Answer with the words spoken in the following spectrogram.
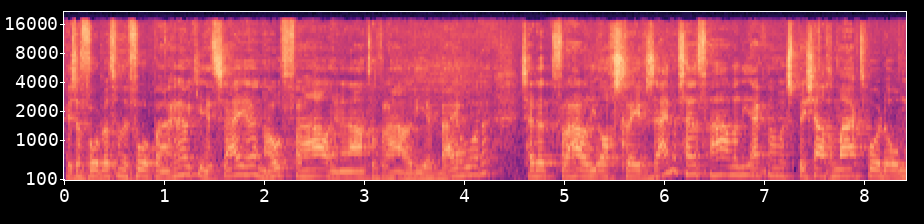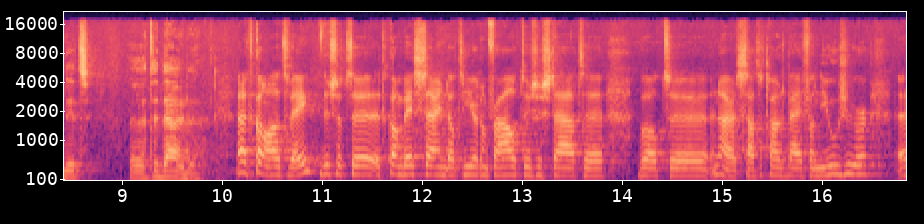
is een voorbeeld van de voorpagina, wat je net zei, een hoofdverhaal en een aantal verhalen die erbij horen. Zijn dat verhalen die al geschreven zijn of zijn het verhalen die eigenlijk nog speciaal gemaakt worden om dit te duiden? Nou, het kan alle twee. Dus het, eh, het kan best zijn dat hier een verhaal tussen staat. eh, wat, eh, nou, het staat er trouwens bij van Nieuwsuur. eh,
